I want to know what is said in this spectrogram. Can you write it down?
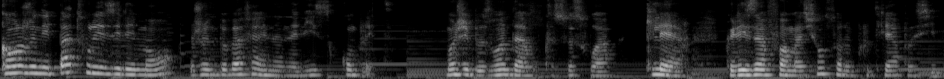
Quand je n'ai pas tous les éléments, je ne peux pas faire une analyse complète. Moi, j'ai besoin que ce soit clair, que les informations soient le plus claires possible.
